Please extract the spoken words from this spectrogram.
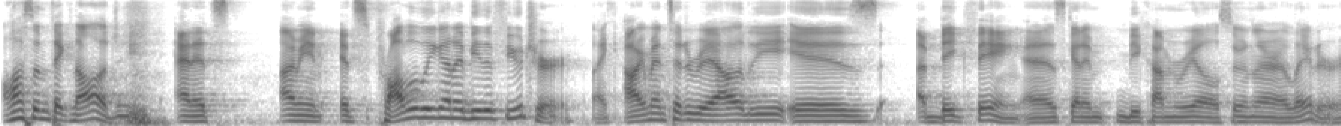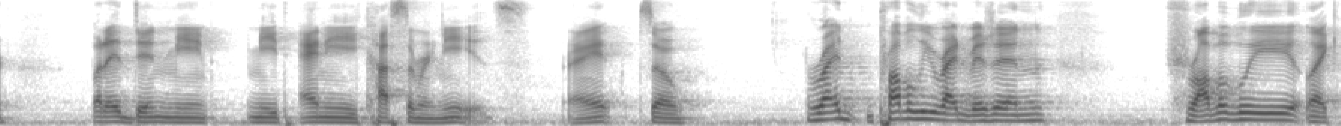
awesome technology. And it's I mean, it's probably going to be the future. Like augmented reality is a big thing and it's going to become real sooner or later. But it didn't meet meet any customer needs, right? So, right, probably right vision, probably like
